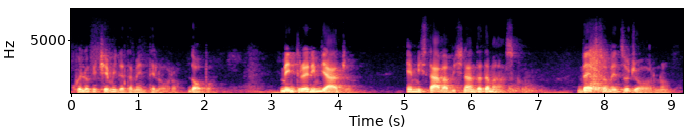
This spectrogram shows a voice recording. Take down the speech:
quello che c'è immediatamente loro, dopo. Mentre ero in viaggio e mi stava avvicinando a Damasco, verso mezzogiorno,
